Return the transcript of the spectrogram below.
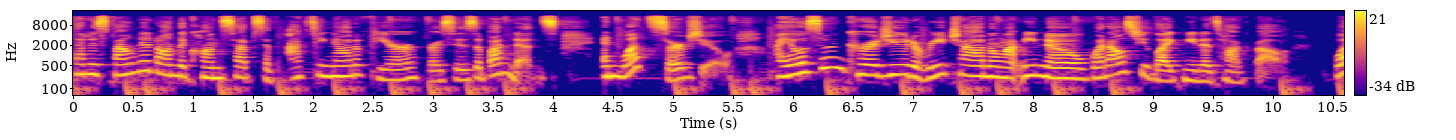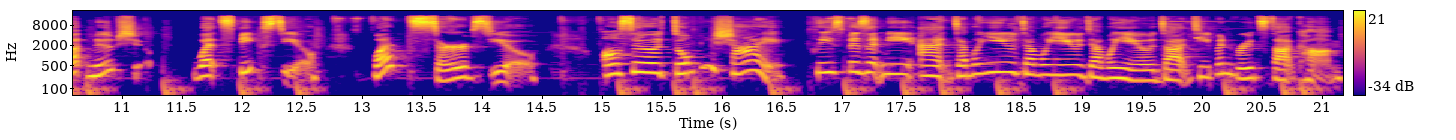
that is founded on the concepts of acting out of fear versus abundance and what serves you. I also encourage you to reach out and let me know what else you'd like me to talk about. What moves you? What speaks to you? What serves you? Also, don't be shy please visit me at www.deepenedroots.com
